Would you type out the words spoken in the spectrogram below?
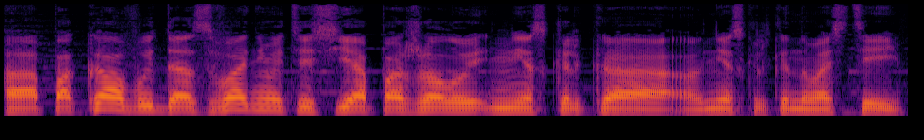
А пока вы дозваниваетесь, я, пожалуй, несколько, несколько новостей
